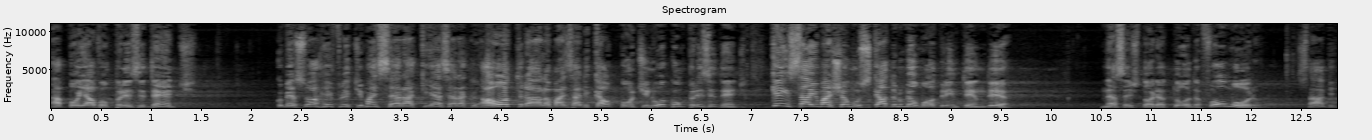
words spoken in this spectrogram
apoiava o presidente começou a refletir, mas será que é? Que a outra ala mais radical continua com o presidente? Quem saiu mais chamuscado, no meu modo de entender, nessa história toda, foi o Moro, sabe?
